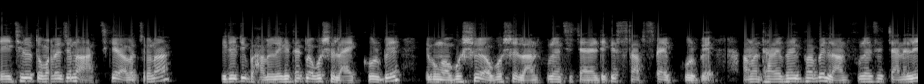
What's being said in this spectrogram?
এই ছিল তোমাদের জন্য আজকের আলোচনা। ভিডিওটি ভালো লেগে থাকলে অবশ্যই লাইক করবে এবং অবশ্যই অবশ্যই লার্নফ্লুয়েন্সি চ্যানেলটিকে সাবস্ক্রাইব করবে। আমরা ধারাবাহিকভাবে লার্নফ্লুয়েন্সি চ্যানেলে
